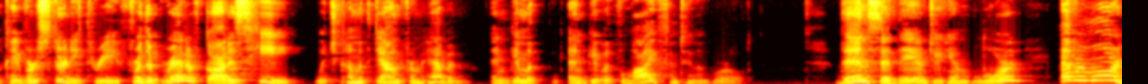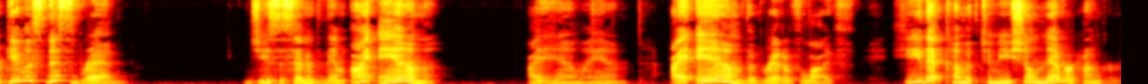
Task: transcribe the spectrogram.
Okay, verse 33 For the bread of God is he which cometh down from heaven and giveth, and giveth life into the world. Then said they unto him, Lord, evermore give us this bread. Jesus said unto them, I am, I am, I am, I am the bread of life. He that cometh to me shall never hunger,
